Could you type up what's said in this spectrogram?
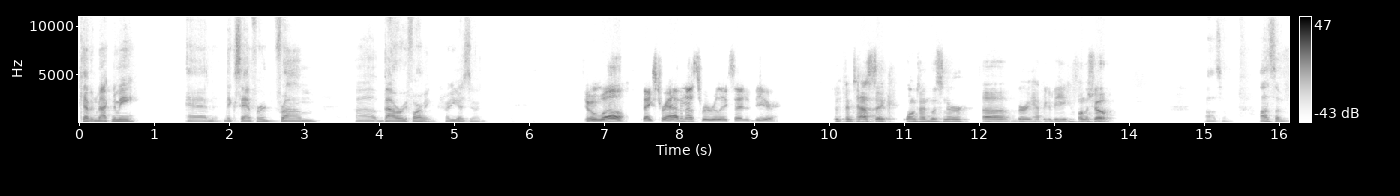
Kevin McNamee and Nick Sanford from uh, Bowery Farming. How are you guys doing? Doing well. Thanks for having us. We're really excited to be here. Been fantastic. Longtime listener. Uh, very happy to be on the show. Awesome. Awesome.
